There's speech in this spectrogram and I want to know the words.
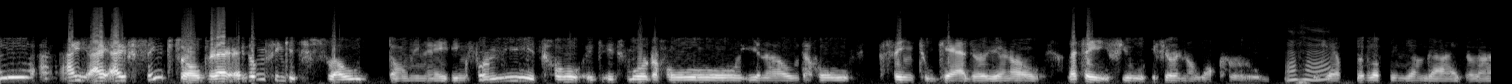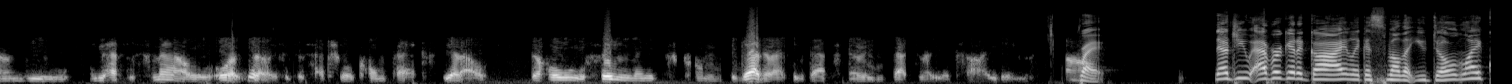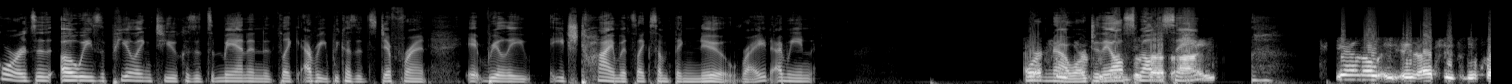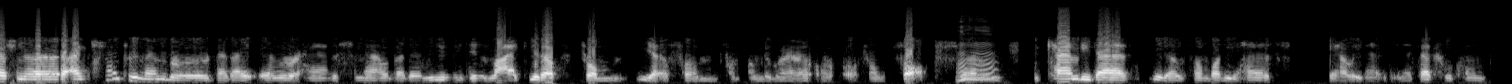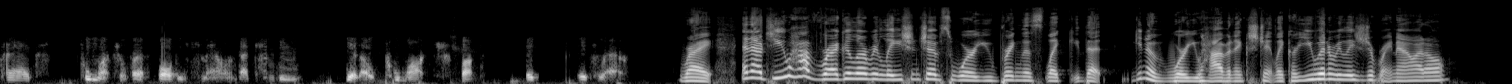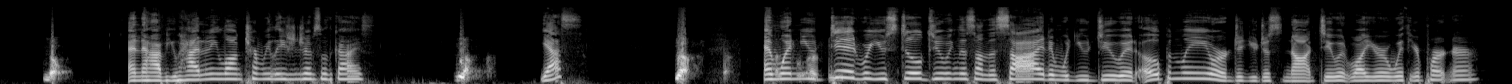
I, I, I think so, but I, I don't think it's so dominating. For me, it's whole. It, it's more the whole, you know, the whole thing together. You know, let's say if you if you're in a locker room, you have good-looking young guys around you, and you have to smell, or you know, if it's a sexual contact, you know, the whole thing when it's coming together. I think that's very that's very exciting. Um, Right. Now, do you ever get a guy like a smell that you don't like, or is it always appealing to you because it's a man and it's like every because it's different? It really each time it's like something new, right? I mean, or actually no, or do they all smell the same? I- yeah, no, it, it actually it's a good question. Uh, I can't remember that I ever had a smell that I really didn't like. You know, from yeah, from from underwear or, or from socks. Mm-hmm. Um, it can be that you know somebody has you know in a in a sexual context too much of a body smell, and that can be you know too much, but it, it's rare. Right. And now, do you have regular relationships where you bring this like that? You know, where you have an exchange. Like, are you in a relationship right now at all? No, And have you had any long term relationships with guys? yeah, Yes. yeah. And when you did, were you still doing this on the side and would you do it openly or did you just not do it while you were with your partner?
